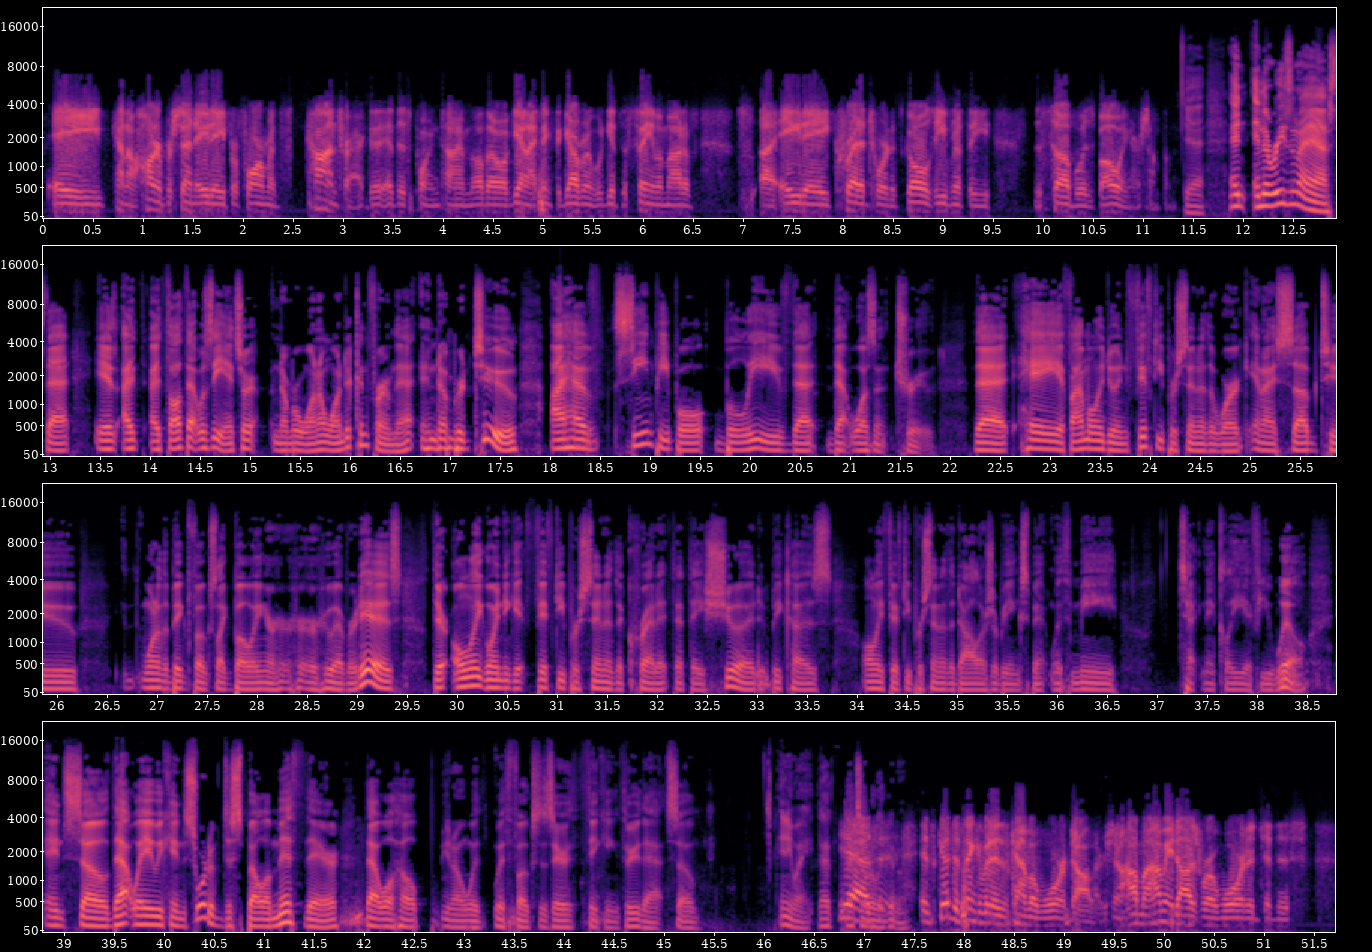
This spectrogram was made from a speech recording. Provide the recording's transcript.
a kind of 100% 8A performance contract at, this point in time. Although, again, I think the government would get the same amount of uh, 8A credit toward its goals, even if the the sub was Boeing or something. Yeah, and and the reason I asked that is I I thought that was the answer. Number one, I wanted to confirm that, and number two, I have seen people believe that that wasn't true. That hey, if I'm only doing fifty percent of the work and I sub to one of the big folks like Boeing or, or whoever it is, they're only going to get 50% of the credit that they should because only 50% of the dollars are being spent with me technically if you will and so that way we can sort of dispel a myth there that will help you know with with folks as they're thinking through that so anyway that, yeah, that's a really good one it's good to think of it as kind of award dollars you know how, how many dollars were awarded to this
